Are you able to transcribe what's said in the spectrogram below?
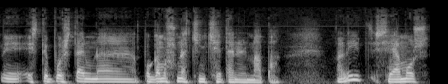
eh, esté puesta en una, pongamos una chincheta en el mapa, ¿vale? Seamos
